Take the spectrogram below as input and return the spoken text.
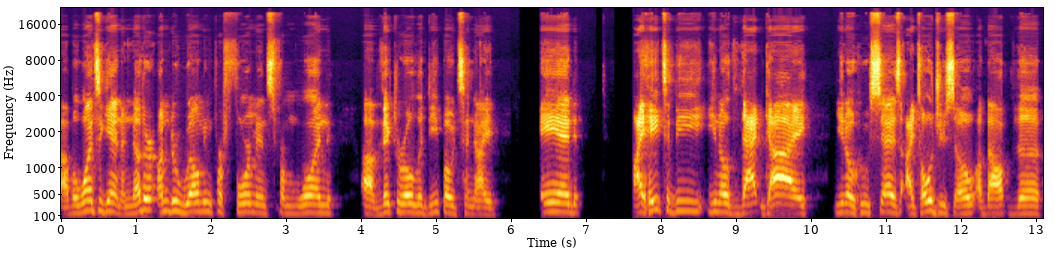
Uh, but once again, another underwhelming performance from one uh, Victor Oladipo tonight. And I hate to be, you know, that guy you know, who says, I told you so about the,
